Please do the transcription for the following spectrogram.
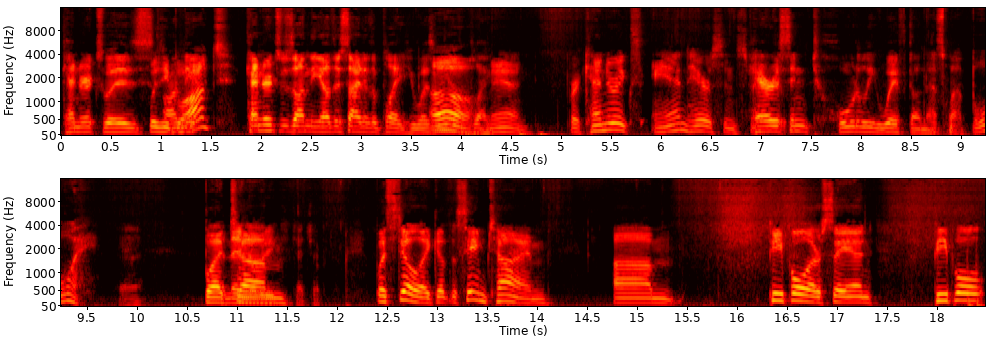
Kendricks was Was he on the- blocked? Kendricks was on the other side of the play. He wasn't near the Oh play. man, for Kendricks and Harrison. Smith. Harrison totally whiffed on that That's play. my boy. Yeah. But um, could catch up. but still, like at the same time, um, people are saying people.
